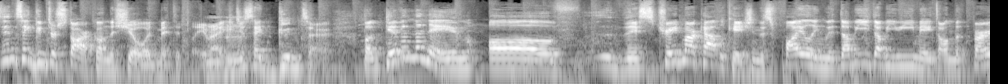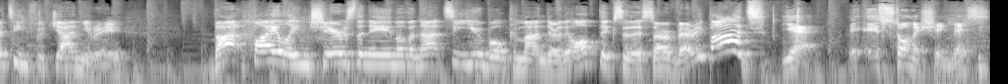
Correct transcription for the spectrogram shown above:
didn't say Gunther Stark on the show admittedly right? He mm-hmm. just said Gunther. But given the name of this trademark application this filing that WWE made on the 13th of January that filing shares the name of a Nazi U-boat commander the optics of this are very bad Yeah, i- astonishing this,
